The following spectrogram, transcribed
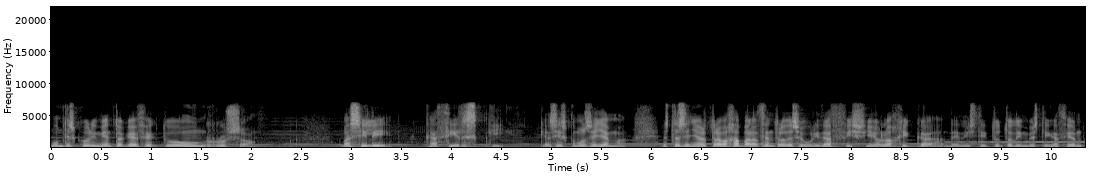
un descubrimiento que efectuó un ruso, Vasily Kazirsky, que así es como se llama. Este señor trabaja para el Centro de Seguridad Fisiológica del Instituto de Investigación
